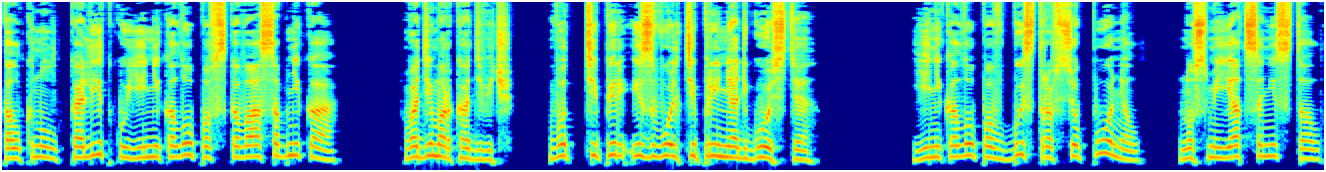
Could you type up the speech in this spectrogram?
Толкнул калитку Ениколоповского особняка. «Вадим Аркадьевич, вот теперь извольте принять гостя. Ениколопов быстро все понял, но смеяться не стал.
